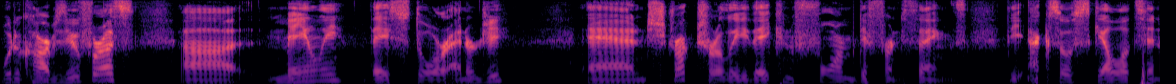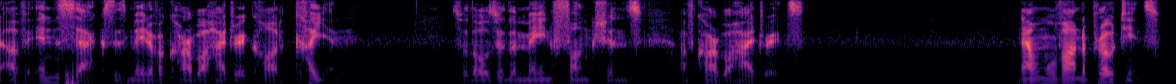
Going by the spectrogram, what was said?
What do carbs do for us? Uh, mainly, they store energy, and structurally, they can form different things. The exoskeleton of insects is made of a carbohydrate called chitin. So those are the main functions of carbohydrates. Now we'll move on to proteins.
